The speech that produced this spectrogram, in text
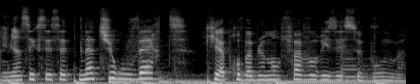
eh bien c'est que c'est cette nature ouverte qui a probablement favorisé ce boom.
